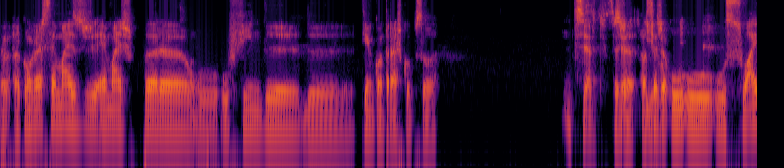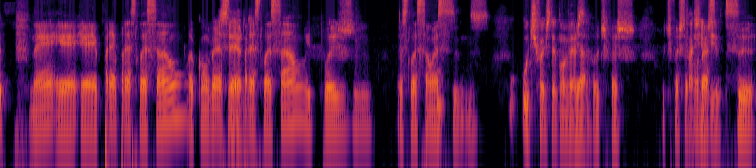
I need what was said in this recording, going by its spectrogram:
a, a conversa é mais, é mais para o, o fim de, de te encontrares com a pessoa. Certo, Ou seja, certo. ou seja o, o, o swipe né, é, é pré-pré-seleção, a conversa é Certo. pré-seleção e depois eh, a seleção é se, O desfecho da conversa. Yeah, o desfecho, o desfecho da conversa. sentido. Se,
